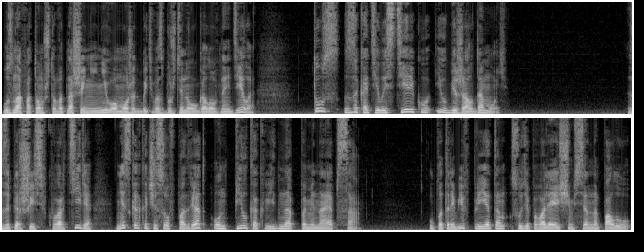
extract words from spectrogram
Узнав о том, что в отношении него может быть возбуждено уголовное дело, Туз закатил истерику и убежал домой. Запершись в квартире, несколько часов подряд он пил, как видно, поминая пса. Употребив при этом, судя по валяющимся на полу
